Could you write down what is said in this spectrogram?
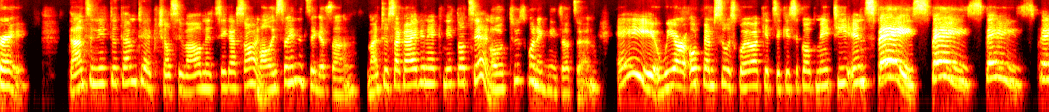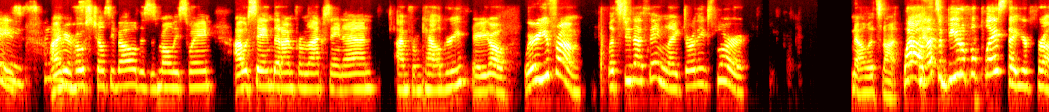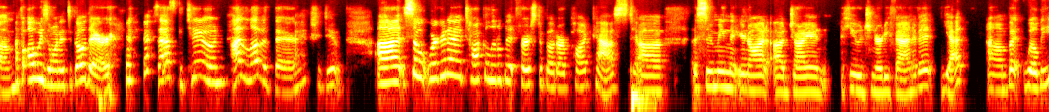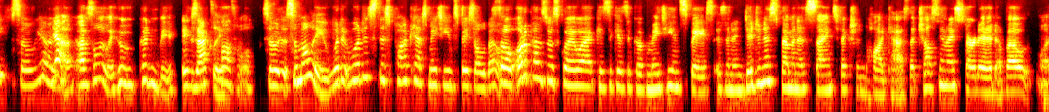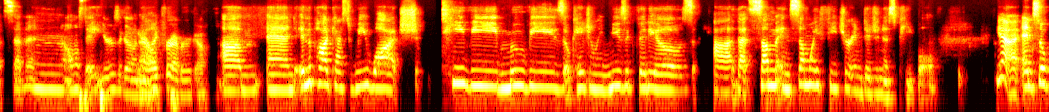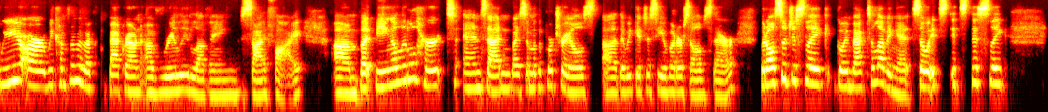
Great. Dansen nito temtek, Chelsea Vowel nitsigason. Molly Swain and Sigasan. Mantu sakaiganek. Oh, two squanig needs Hey, we are Otpem Suasquewa Kitsikisakok Métis in Space, space, space, space. I'm your host, Chelsea Vowel. This is Molly Swain. I was saying that I'm from Lac St. Anne. I'm from Calgary. There you go. Where are you from? Let's do that thing like Dora the Explorer. No, let's not. Wow, that's a beautiful place that you're from. I've always wanted to go there. Saskatoon. I love it there. I actually do. Uh, so we're going to talk a little bit first about our podcast, uh, assuming that you're not a giant, huge, nerdy fan of it yet, um, but will be. So yeah, Yeah, absolutely. Who couldn't be? exactly. Possible. So, so Molly, what what is this podcast Métis in Space all about? So Otapemswisquewa Kisikizikuk Métis in Space is an indigenous feminist science fiction podcast that Chelsea and I started about what seven, almost eight years ago yeah, now. like forever ago. Um, and in the podcast, we watch TV, movies, occasionally music videos uh, that some in some way feature indigenous people. Yeah, and so we are we come from a background of really loving sci-fi, um, but being a little hurt and saddened by some of the portrayals uh, that we get to see about ourselves there, but also just like going back to loving it. So it's it's this like,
